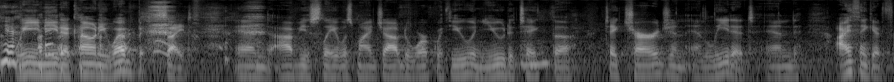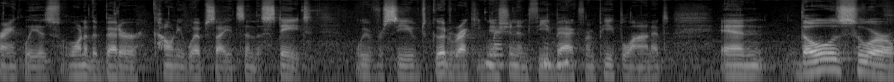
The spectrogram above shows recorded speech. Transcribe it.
Yeah. we need a county website. And obviously it was my job to work with you and you to take mm-hmm. the take charge and, and lead it. And I think it frankly is one of the better county websites in the state. We've received good recognition and mm-hmm. feedback from people on it. And those who are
